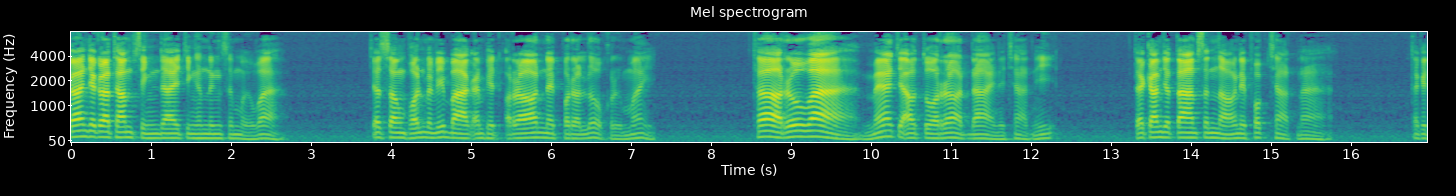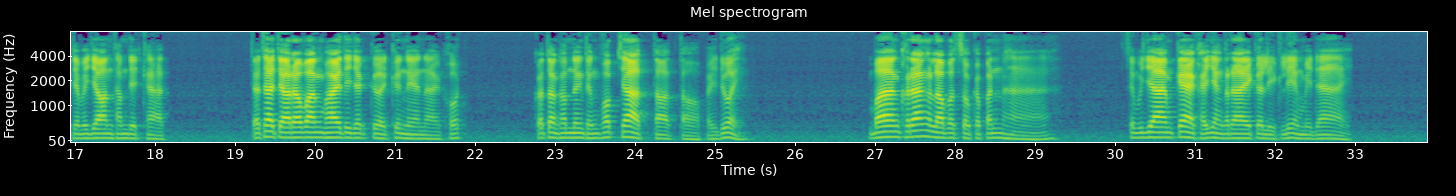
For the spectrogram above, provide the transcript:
การจะกระทำสิ่งใดจึงคำนึงเสมอว่า จะส่งผลเป็นวิบากอันเผ็ดร้อนในปรโลกหรือไม่ ถ้ารู้ว่าแม้จะเอาตัวรอดได้ในชาตินี้ แต่กรรมจะตามสนองในภพชาติหน้าแต่ก็จะไม่ยอมทำเด็ดขาด แต่ถ้าจะระวังภัยที่จะเกิดขึ้นในอนาคต ก็ต้องคำนึงถึงภพชาติต่อต่อไปด้วย บางครั้งเราประสบกับปัญหา ซึ่งพยายามแก้ไขอย่างไรก็หลีกเลี่ยงไม่ได้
